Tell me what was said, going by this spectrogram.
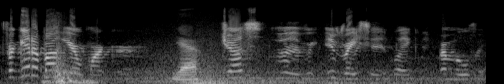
Forget about your marker. Yeah. Just uh, erase it, like remove it.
